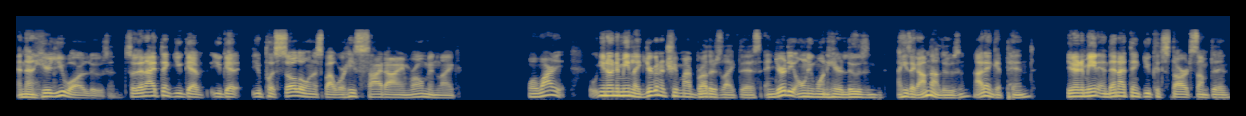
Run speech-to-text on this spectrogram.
And then here you are losing. So then I think you get you get you put Solo in a spot where he's side eyeing Roman like, well, why are you, you know what I mean? Like, you're going to treat my brothers like this, and you're the only one here losing. He's like, I'm not losing. I didn't get pinned. You know what I mean? And then I think you could start something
